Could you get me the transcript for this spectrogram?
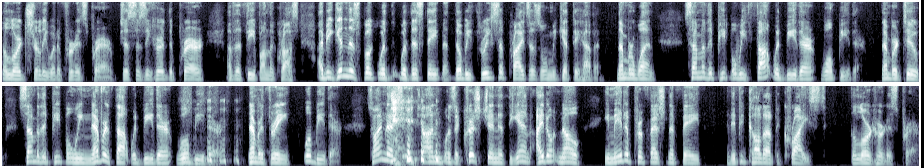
the Lord surely would have heard his prayer, just as he heard the prayer of the thief on the cross. I begin this book with, with this statement There'll be three surprises when we get to heaven. Number one, some of the people we thought would be there won't be there. Number two, some of the people we never thought would be there will be there. Number three, will be there. So I'm not saying John was a Christian at the end. I don't know. He made a profession of faith. And if he called out to Christ, the Lord heard his prayer.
